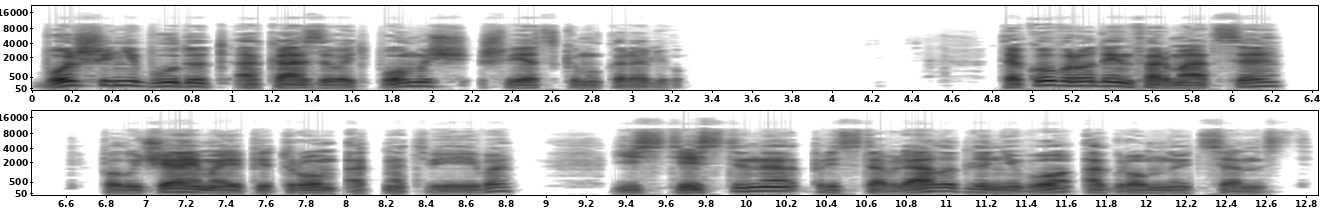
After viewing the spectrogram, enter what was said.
больше не будут оказывать помощь шведскому королю. Такого рода информация, получаемая Петром от Матвеева, естественно, представляла для него огромную ценность.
